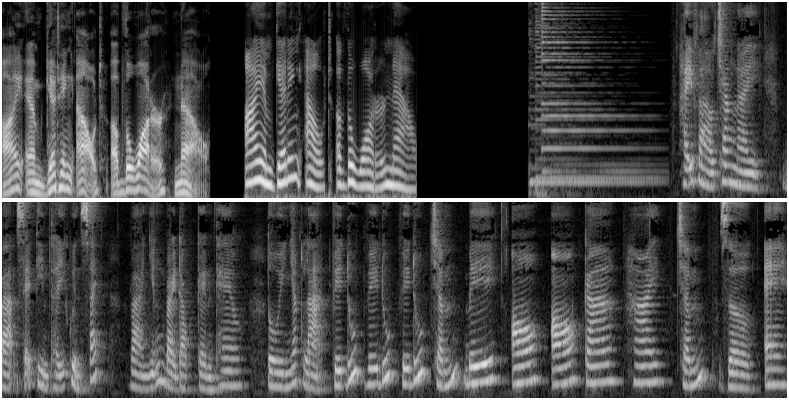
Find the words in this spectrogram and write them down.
I am getting out of the water now. I am getting out of the water now. Hãy vào trang này, bạn sẽ tìm thấy quyển sách và những bài đọc kèm theo. Tôi nhắc lại www.book2.ge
